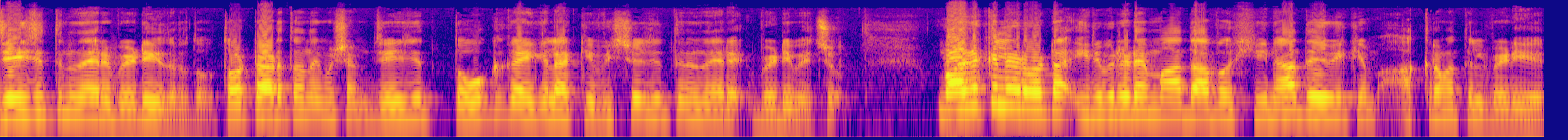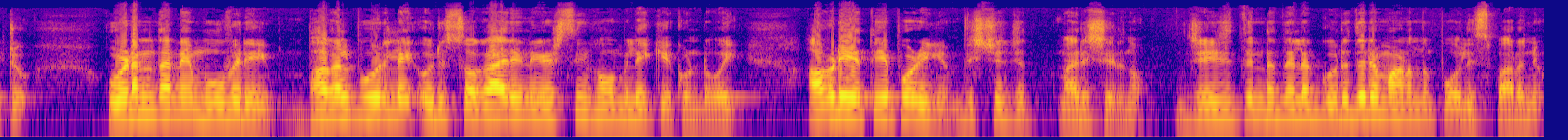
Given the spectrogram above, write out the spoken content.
ജയജിത്തിന് നേരെ വെടിയുതിർത്തു തൊട്ടടുത്ത നിമിഷം ജയജിത്ത് തോക്ക് കൈകലാക്കി വിശ്വജിത്തിന് നേരെ വെടിവെച്ചു. വഴക്കിലിടപെട്ട ഇരുവരുടെ മാതാവ് ഹിനാദേവിക്കും അക്രമത്തിൽ വെടിയേറ്റു. ഉടൻ തന്നെ മൂവരെയും ഭഗൽപൂരിലെ ഒരു സ്വകാര്യ നഴ്സിംഗ് ഹോമിലേക്ക് കൊണ്ടുപോയി. അവിടെ എത്തിയപ്പോഴേക്കും വിശ്വജിത്ത് മരിച്ചിരുന്നു. ജയജിത്തിന്റെ നില ഗുരുതരമാണെന്ന് പോലീസ് പറഞ്ഞു.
